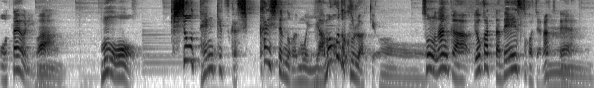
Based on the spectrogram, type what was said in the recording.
お便りは、もう、気象転結がしっかりしてるのがもう山ほど来るわけうんよ。そのなんか、良かったですとかじゃなくて、うん。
